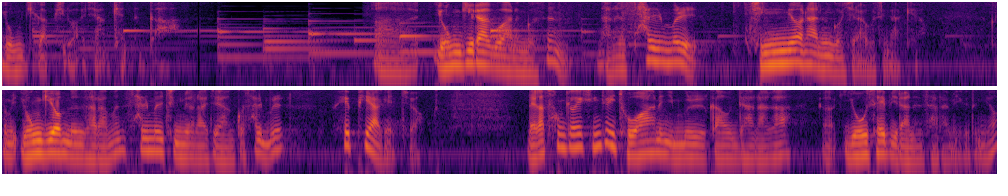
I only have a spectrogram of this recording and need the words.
용기가 필요하지 않겠는가. 아, 용기라고 하는 것은 나는 삶을 직면하는 것이라고 생각해요. 그럼 용기 없는 사람은 삶을 직면하지 않고 삶을 회피하겠죠. 내가 성경에 굉장히 좋아하는 인물 가운데 하나가 어, 요셉이라는 사람이거든요.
